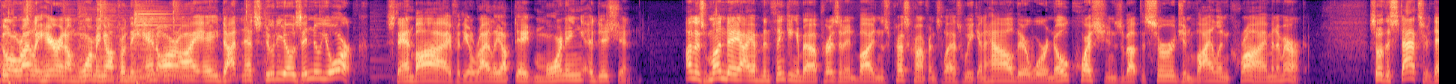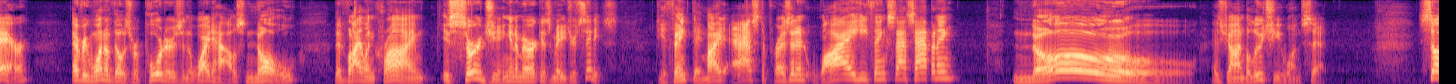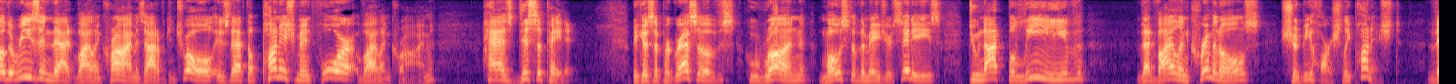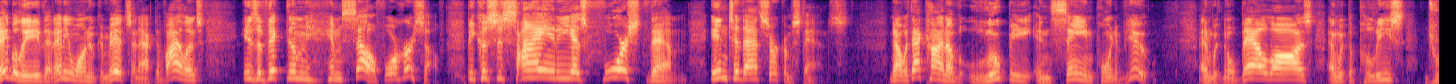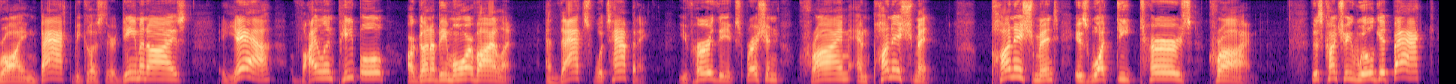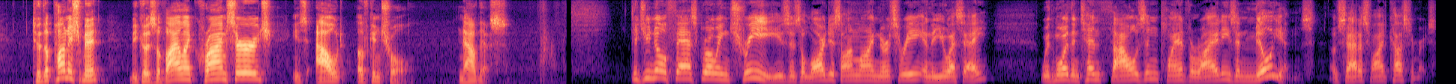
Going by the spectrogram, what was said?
Bill O'Reilly here, and I'm warming up from the NRIA.net studios in New York. Stand by for the O'Reilly Update Morning Edition. On this Monday, I have been thinking about President Biden's press conference last week and how there were no questions about the surge in violent crime in America. So the stats are there. Every one of those reporters in the White House know that violent crime is surging in America's major cities. Do you think they might ask the president why he thinks that's happening? No, as John Belushi once said. So, the reason that violent crime is out of control is that the punishment for violent crime has dissipated because the progressives who run most of the major cities do not believe that violent criminals should be harshly punished. They believe that anyone who commits an act of violence is a victim himself or herself because society has forced them into that circumstance. Now, with that kind of loopy, insane point of view, and with no bail laws, and with the police drawing back because they're demonized, yeah, violent people are going to be more violent. And that's what's happening. You've heard the expression crime and punishment. Punishment is what deters crime. This country will get back to the punishment because the violent crime surge is out of control. Now, this. Did you know Fast Growing Trees is the largest online nursery in the USA? With more than 10,000 plant varieties and millions of satisfied customers.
